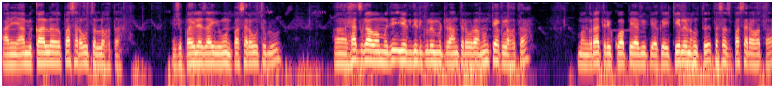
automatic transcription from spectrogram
आणि आम्ही काल पासारा उचलला होता. म्हणजे पहिल्या जागी येऊन पासारा उचलून ह्याच गावामध्ये एक दीड किलोमीटर अंतरावर आणून टेकला होता. मग रात्री कॉप्या बिप्या काही केलं नव्हतं तसाच पसारा होता.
